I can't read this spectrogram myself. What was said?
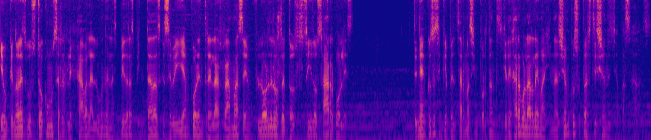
y aunque no les gustó cómo se reflejaba la luna en las piedras pintadas que se veían por entre las ramas en flor de los retorcidos árboles, tenían cosas en que pensar más importantes que dejar volar la imaginación con supersticiones ya pasadas.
